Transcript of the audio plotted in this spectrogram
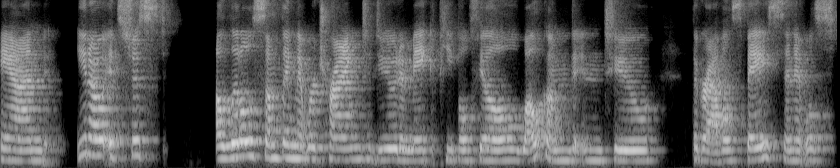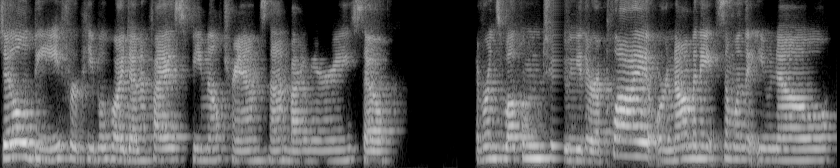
And, you know, it's just a little something that we're trying to do to make people feel welcomed into the gravel space. And it will still be for people who identify as female, trans, non binary. So everyone's welcome to either apply or nominate someone that you know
